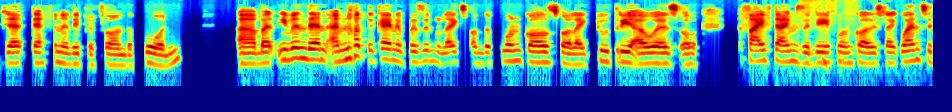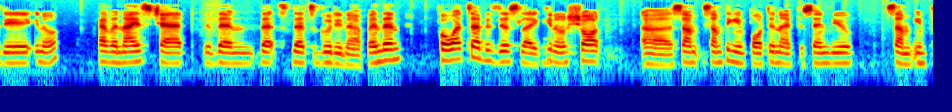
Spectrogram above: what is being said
de- definitely prefer on the phone. Uh, but even then, I'm not the kind of person who likes on the phone calls for like two, three hours or five times a day phone call. It's like once a day, you know, have a nice chat. Then that's that's good enough. And then for WhatsApp, it's just like you know, short uh, some something important I have to send you, some imp-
